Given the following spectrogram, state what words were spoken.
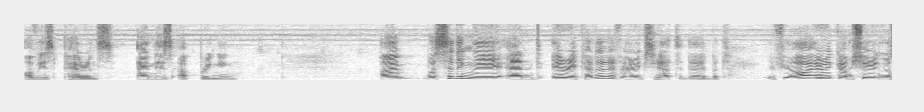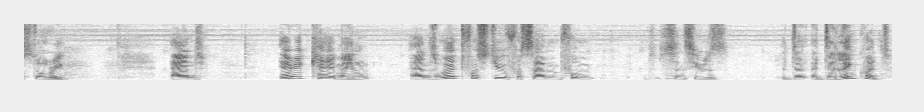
of his parents and his upbringing. I was sitting there and Eric, I don't know if Eric's here today, but if you are Eric, I'm sharing your story. And Eric came in and worked for Stu for some, for, since he was a, de, a delinquent.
